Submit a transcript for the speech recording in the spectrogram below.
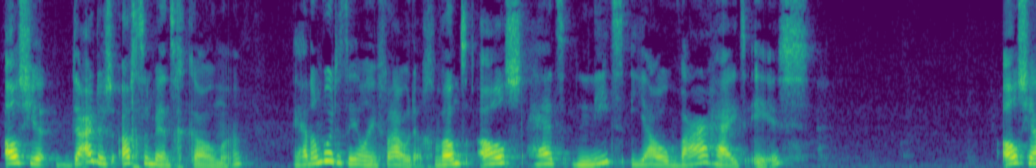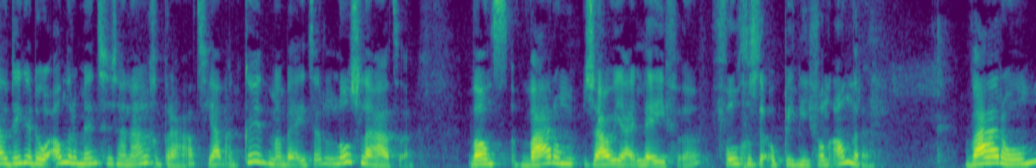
als je daar dus achter bent gekomen, ja, dan wordt het heel eenvoudig. Want als het niet jouw waarheid is, als jouw dingen door andere mensen zijn aangepraat, ja, dan kun je het maar beter loslaten. Want waarom zou jij leven volgens de opinie van anderen? Waarom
